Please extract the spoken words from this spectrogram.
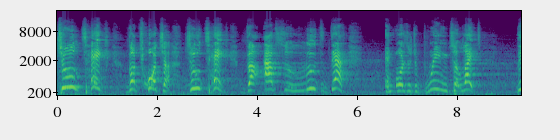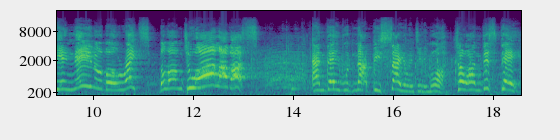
to take the torture, to take the absolute death in order to bring to light the inalienable rights belong to all of us. And they would not be silent anymore. So on this day,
